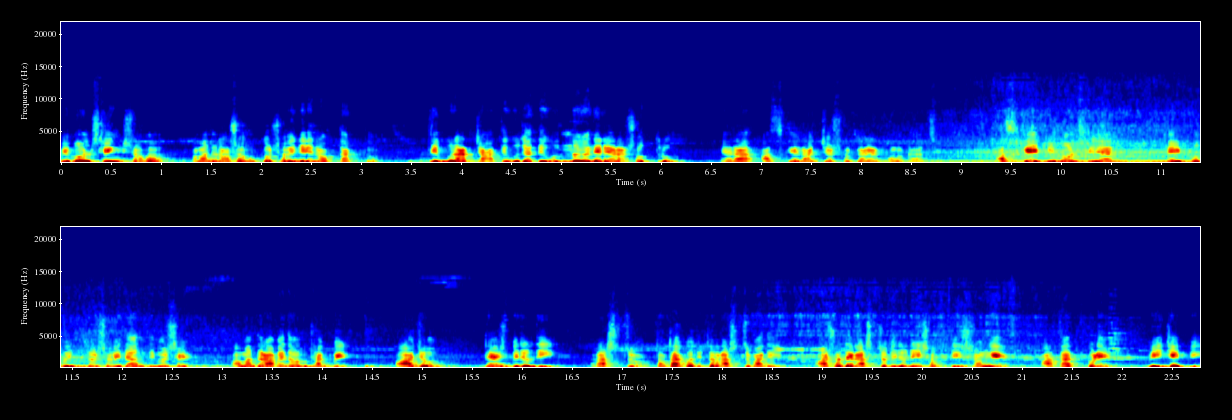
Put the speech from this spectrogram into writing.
বিমল সিং সহ আমাদের অসংখ্য শহীদের রক্তাক্ত। ত্রিপুরার জাতি উপজাতি উন্নয়নের এরা শত্রু, এরা আজকে রাজ্য সরকারের ক্ষমতা আছে। আজকে বিমল সিংয়ের এই পবিত্র সংবিধান দিবসে আমাদের আবেদন থাকবে, আজও দেশ বিরোধী রাষ্ট্র, তথাকথিত রাষ্ট্রবাদী, আসলে রাষ্ট্রবিরোধী শক্তির সঙ্গে আঘাত করে বিজেপি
